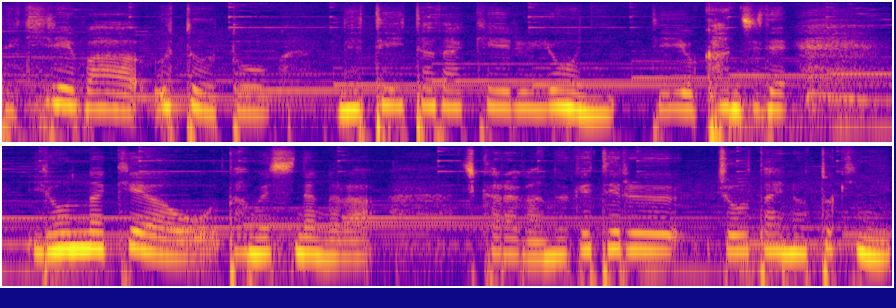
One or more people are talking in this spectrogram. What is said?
できればうとうと寝ていただけるようにっていう感じでいろんなケアを試しながら力が抜けてる状態の時に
